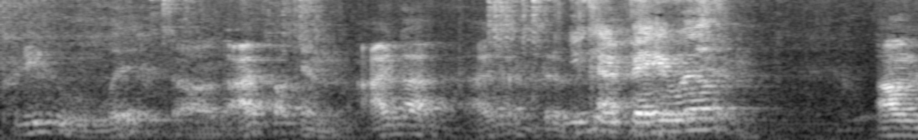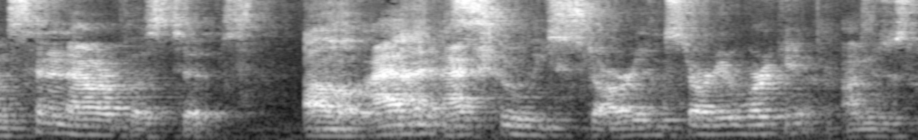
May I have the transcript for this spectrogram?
pretty lit, dog. I fucking I got I got a bit of. You caffeine paid well? Um, it's ten an hour plus tips. Um, Oh, I haven't actually started started working. I'm just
